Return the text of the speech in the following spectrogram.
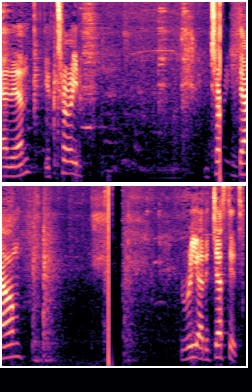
and then you turn it, turn it down, readjust it.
